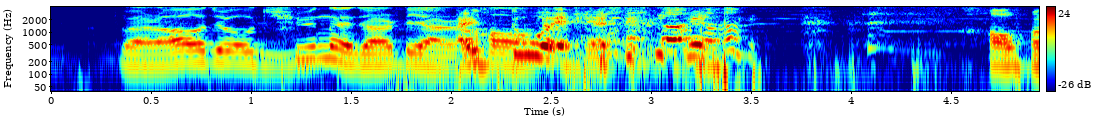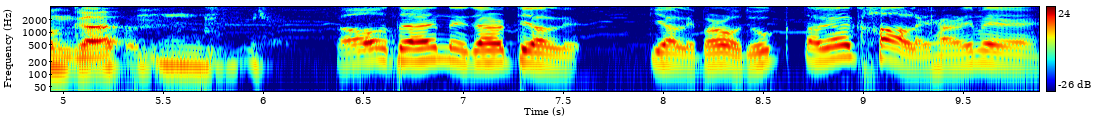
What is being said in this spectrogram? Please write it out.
对，然后就去那家店，哎，然后对，好捧哏，嗯，嗯，然后在那家店里店里边，我就大概看了一下，因为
